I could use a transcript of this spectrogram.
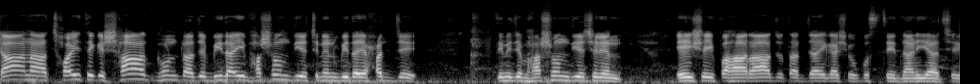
টানা ছয় থেকে সাত ঘণ্টা যে বিদায়ী ভাষণ দিয়েছিলেন, বিদায়ী হজ্জে, তিনি যে ভাষণ দিয়েছিলেন, এই সেই পাহাড় আজও তার জায়গায় সে উপস্থিত দাঁড়িয়ে আছে।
